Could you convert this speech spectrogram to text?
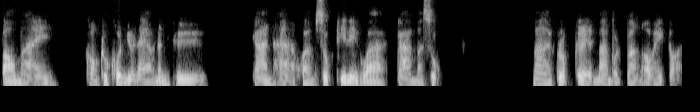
เป้าหมายของทุกคนอยู่แล้วนั่นคือการหาความสุขที่เรียกว่าการมาสุข มากรบเกลื่อนมาบดบังเอาไว้ก่อน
